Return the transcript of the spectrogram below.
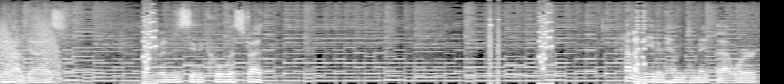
it out, guys. Ready to see the coolest strat. Kinda needed him to make that work.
